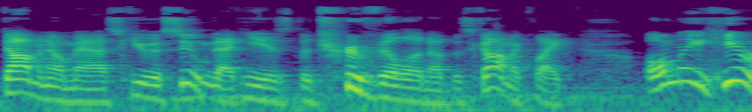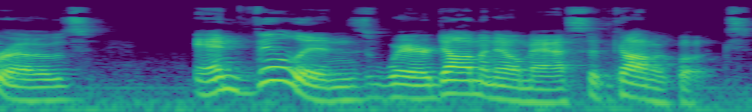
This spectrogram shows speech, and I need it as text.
domino mask, you assume that he is the true villain of this comic. Like, only heroes and villains wear domino masks in comic books.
